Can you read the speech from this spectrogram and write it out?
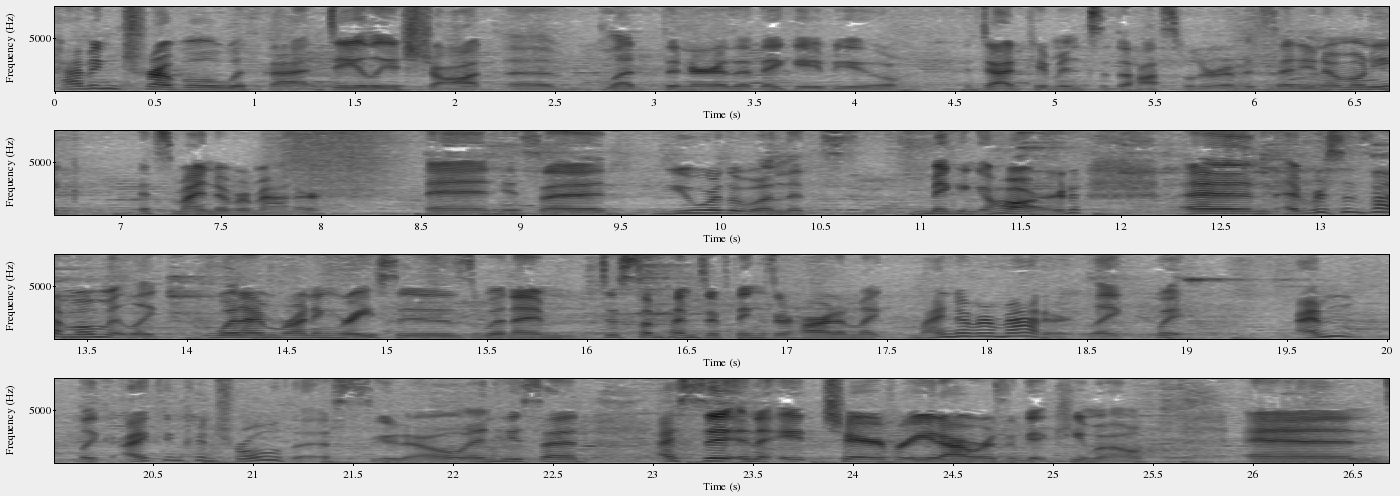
having trouble with that daily shot of blood thinner that they gave you. Dad came into the hospital room and said, "You know, Monique, it's mind over matter." And he said, "You were the one that's making it hard." And ever since that moment, like when I'm running races, when I'm just sometimes if things are hard, I'm like, mind over matter. Like, wait, I'm like I can control this, you know. And he said, I sit in an chair for eight hours and get chemo. And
